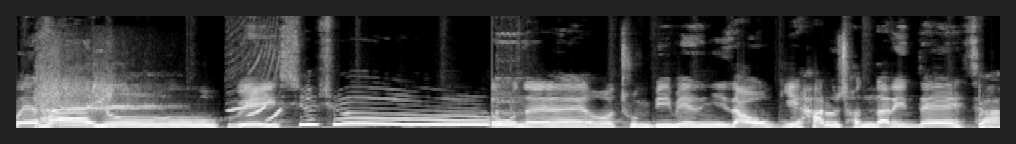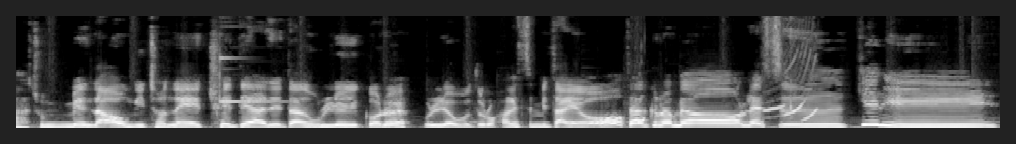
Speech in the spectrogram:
where are you? 왜 슈슈? 오늘 어, 좀비맨이 나오기 하루 전날인데 자 좀비맨 나오기 전에 최대한 일단 올릴 거를 올려보도록 하겠습니다요. 자 그러면 렛츠 끼리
